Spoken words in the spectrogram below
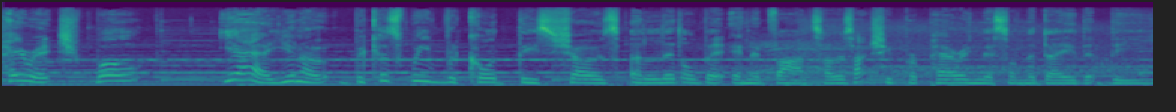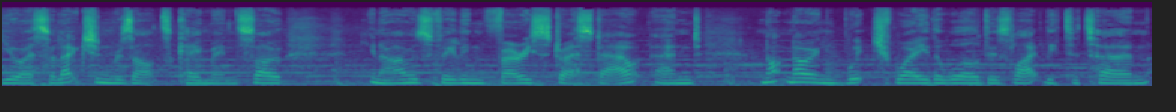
Hey, Rich. Well, yeah, you know, because we record these shows a little bit in advance, I was actually preparing this on the day that the US election results came in. So, you know, I was feeling very stressed out and not knowing which way the world is likely to turn.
